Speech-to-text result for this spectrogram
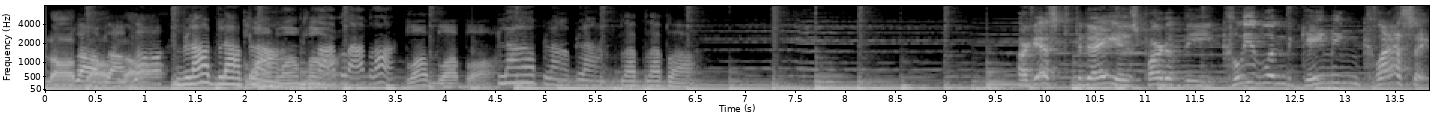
Blah blah blah. Blah blah blah. Blah blah blah. blah blah. Blah blah blah. Blah blah blah. Blah blah blah. Our guest today is part of the Cleveland Gaming Classic.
